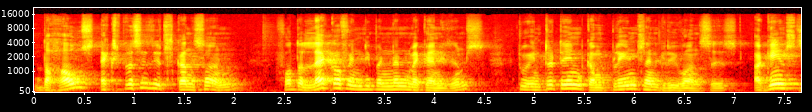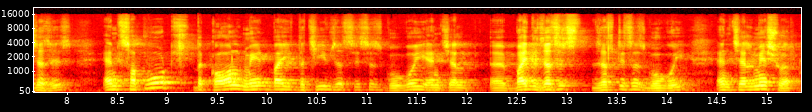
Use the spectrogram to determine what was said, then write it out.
The House expresses its concern for the lack of independent mechanisms to entertain complaints and grievances against judges and supports the call made by the Chief Justices Gogoi and Chal, uh, by the Justice, Justices Gogoi and Chelmeshwar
